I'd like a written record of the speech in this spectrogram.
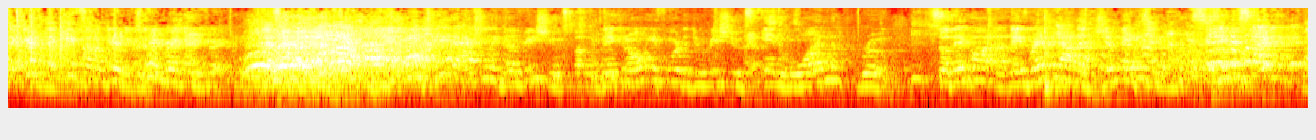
the gift that keeps on giving. Spring Break 83. And we did actually do reshoots, but they could only afford to do reshoots in one room. So they bought, a, they rented out a gymnasium, and they decided, I,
